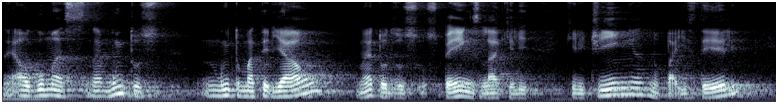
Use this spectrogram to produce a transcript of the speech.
né, algumas, né, muitos muito material, né, todos os, os bens lá que ele, que ele tinha no país dele,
